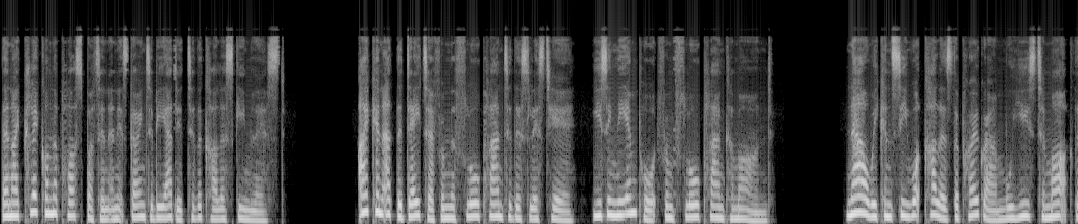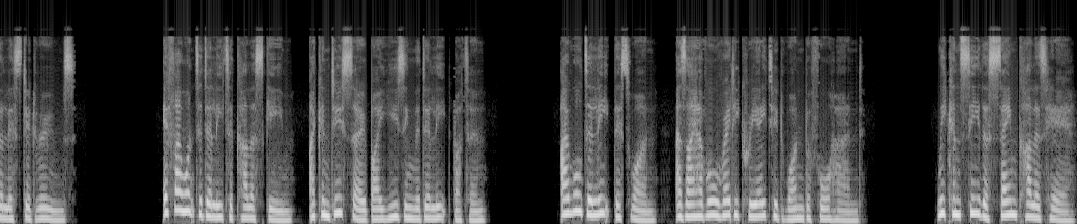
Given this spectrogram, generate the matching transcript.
then I click on the plus button and it's going to be added to the color scheme list. I can add the data from the floor plan to this list here, using the import from floor plan command. Now we can see what colors the program will use to mark the listed rooms. If I want to delete a color scheme, I can do so by using the delete button. I will delete this one, as I have already created one beforehand. We can see the same colors here.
